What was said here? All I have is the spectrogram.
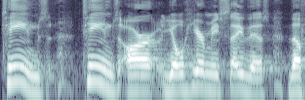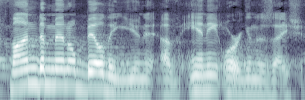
Teams, teams are, you'll hear me say this, the fundamental building unit of any organization.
